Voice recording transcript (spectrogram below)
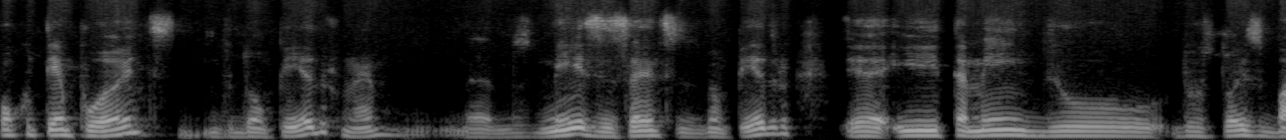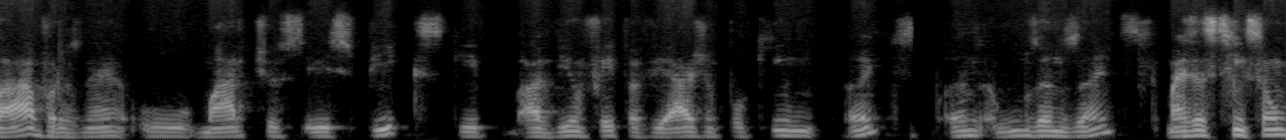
pouco tempo antes do Dom Pedro, né, nos meses antes do Dom Pedro, eh, e também do, dos dois bávaros, né, o Martius e o Spix, que haviam feito a viagem um pouquinho antes, alguns anos antes, mas assim, são,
